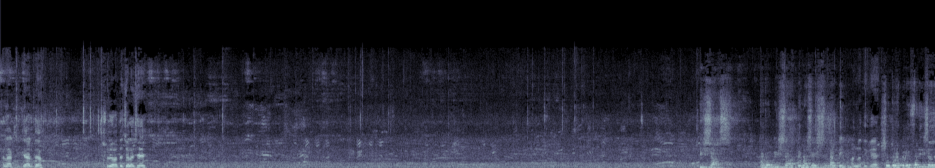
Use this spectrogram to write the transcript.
খেলার দ্বিতীয়ার্ধ শুরু হতে চলেছে। বিশ্বাস প্রথম বিশ্বাস দেবাশিস মান্ডি অন্যদিকে সুতরাং রেফারি হিসেবে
